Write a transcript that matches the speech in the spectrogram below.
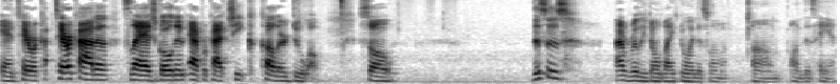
and Terracotta, terracotta slash Golden Apricot Cheek Color Duo. So this is, I really don't like doing this on my um, on this hand.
